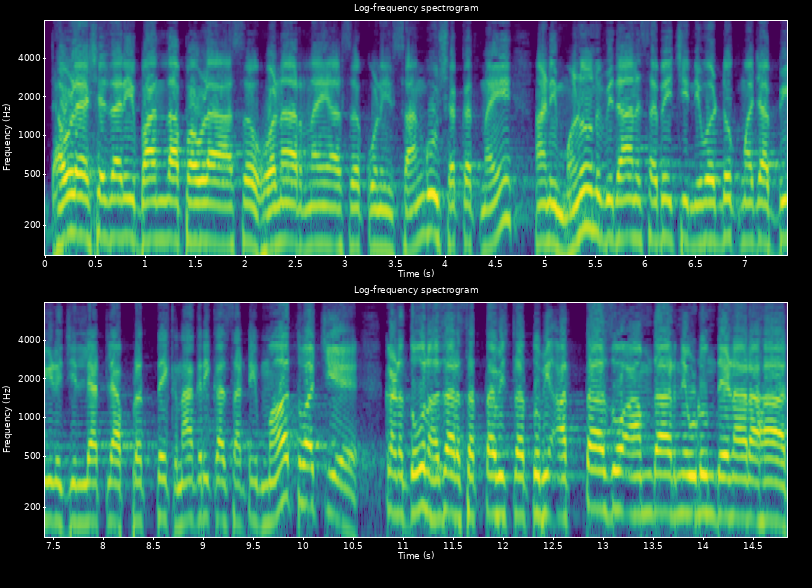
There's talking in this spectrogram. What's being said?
ढवळ्या शेजारी बांधला पावळा असं होणार नाही असं कोणी सांगू शकत नाही. आणि म्हणून विधानसभेची निवडणूक माझ्या बीड जिल्ह्यातल्या प्रत्येक नागरिकासाठी महत्वाची आहे. कारण दोन हजार सत्तावीसला तुम्ही आत्ता जो आमदार निवडून देणार आहात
